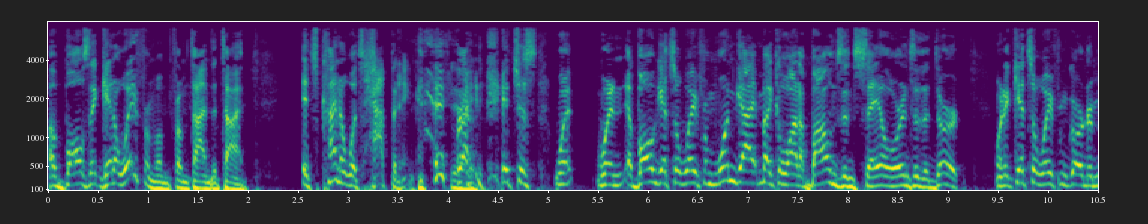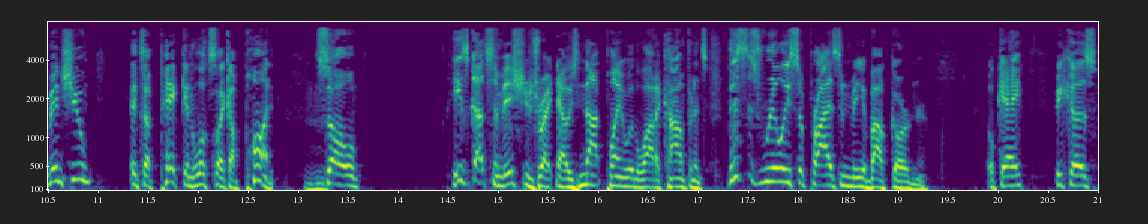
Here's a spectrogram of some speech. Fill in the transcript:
of balls that get away from him from time to time it's kind of what's happening, right? It just when when a ball gets away from one guy, it might go out of bounds and sail or into the dirt. When it gets away from Gardner Minshew, it's a pick and looks like a punt. Mm-hmm. So he's got some issues right now. He's not playing with a lot of confidence. This is really surprising me about Gardner. Okay? Because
